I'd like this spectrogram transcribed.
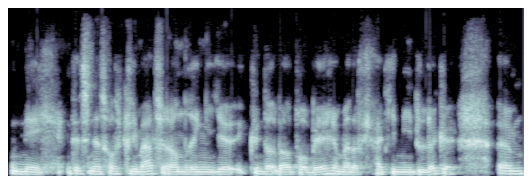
Nee, het is net zoals klimaatverandering. Je kunt dat wel proberen, maar dat gaat je niet lukken. Um,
